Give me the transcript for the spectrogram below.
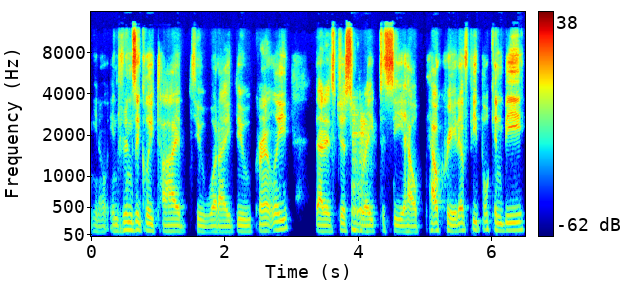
you know, intrinsically tied to what I do currently that it's just mm-hmm. great to see how how creative people can be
